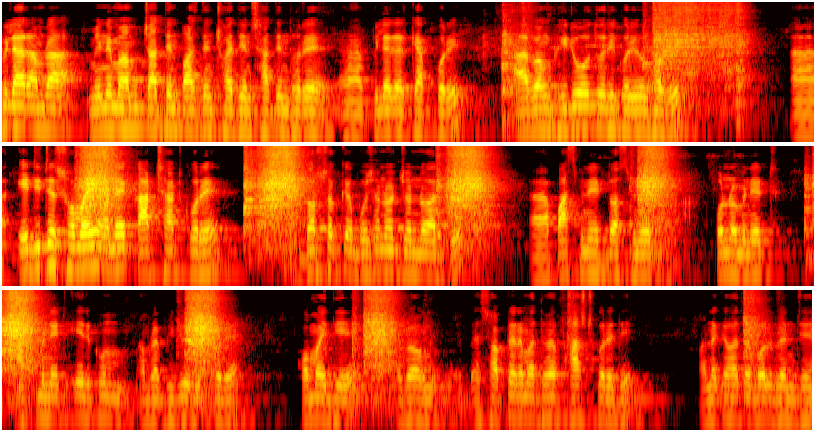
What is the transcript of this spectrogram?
পিলার আমরা মিনিমাম চার দিন, পাঁচ দিন, ছয় দিন, সাত দিন ধরে পিলারের ক্যাপ করি এবং ভিডিও তৈরি করি ওভাবে। এডিটের সময় অনেক কাটছাট করে দর্শককে বোঝানোর জন্য আর কি। পাঁচ মিনিট, দশ মিনিট, পনেরো মিনিট, আট মিনিট এরকম আমরা ভিডিও এডিট করে কমাই দিয়ে এবং সফটওয়্যারের মাধ্যমে ফাস্ট করে দিই। অনেকে হয়তো বলবেন যে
